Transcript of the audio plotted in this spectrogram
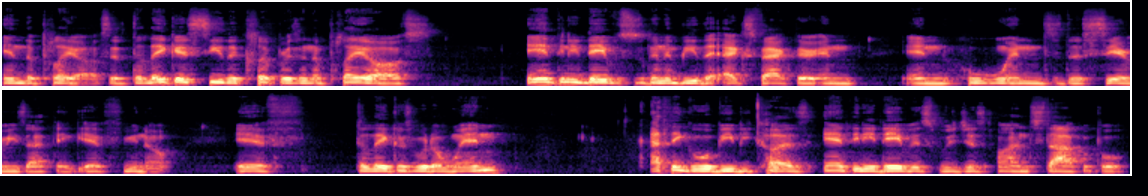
in the playoffs. If the Lakers see the Clippers in the playoffs Anthony Davis is going to be the X factor in in who wins the series. I think if you know if the Lakers were to win, I think it would be because Anthony Davis was just unstoppable.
